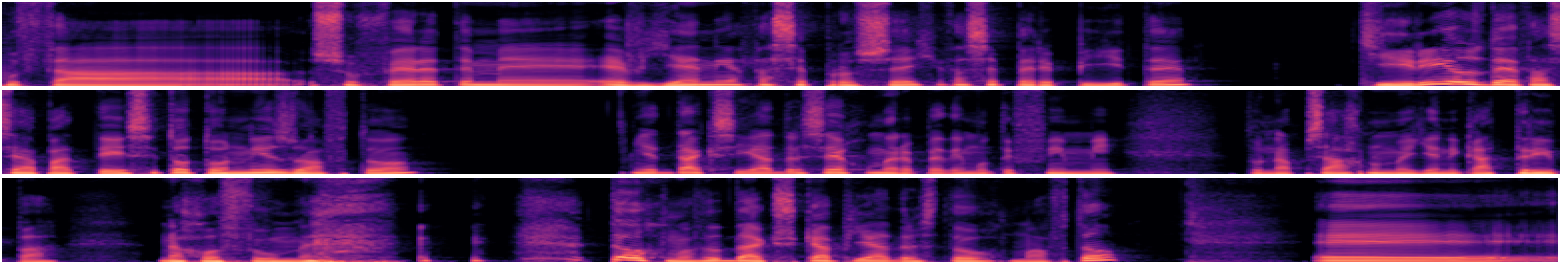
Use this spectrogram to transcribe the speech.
που θα σου φέρεται με ευγένεια, θα σε προσέχει, θα σε περιποιείται. Κυρίως δεν θα σε απατήσει, το τονίζω αυτό. Γιατί εντάξει, οι άντρες έχουμε ρε παιδί μου τη φήμη του να ψάχνουμε γενικά τρύπα να χωθούμε. το έχουμε αυτό, εντάξει, κάποιοι άντρες το έχουμε αυτό. Ε,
